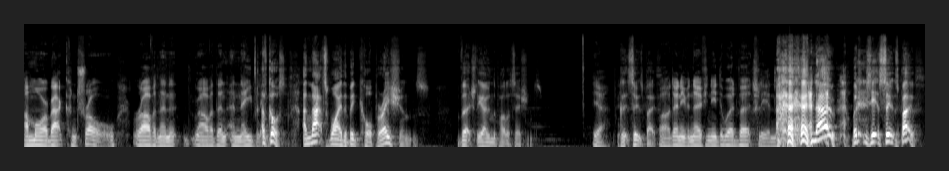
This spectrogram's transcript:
are more about control rather than rather than enabling. Of course. And that's why the big corporations virtually own the politicians. Yeah. Because it suits both. Well, I don't even know if you need the word virtually in there. no, but you see, it suits both.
